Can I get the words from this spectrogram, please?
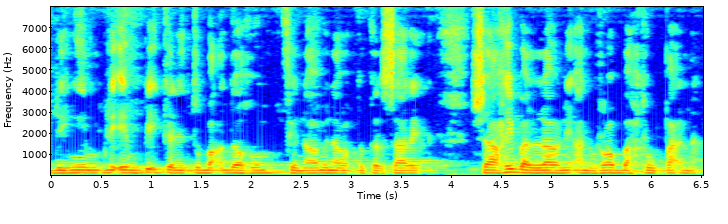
dingin diimpikan itu ba'dahum fenomena waktu kersare. Sahibal launi anu robah rupana.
